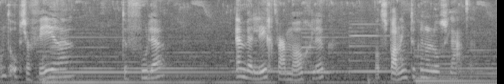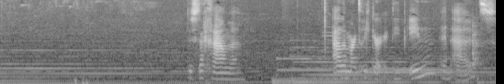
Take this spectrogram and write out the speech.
Om te observeren, te voelen en wellicht waar mogelijk wat spanning te kunnen loslaten. Dus daar gaan we. Adem maar drie keer diep in en uit.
